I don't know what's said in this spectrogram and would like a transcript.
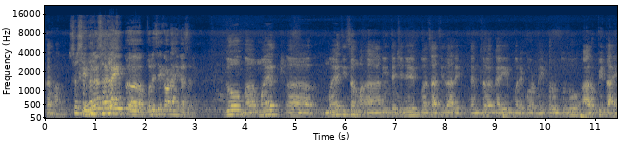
करणार सर काही पोलीस रेकॉर्ड आहे का सर? जो मयत अ, मयत इसम आणि त्याचे जे साथीदार आहेत त्यांचं काही रेकॉर्ड नाही परंतु जो आरोपित आहे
